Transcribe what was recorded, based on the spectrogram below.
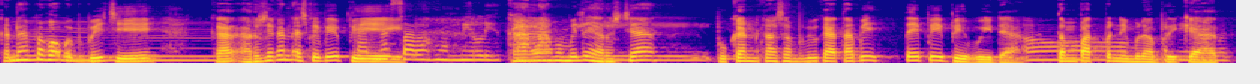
Kenapa hmm. kok PPBJ? Ka harusnya kan SPPB. Karena salah memilih. Kalah memilih harusnya bukan kawasan PPK tapi TPB Wida, oh, tempat penimbunan berikat.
